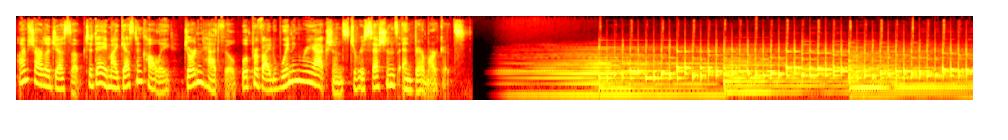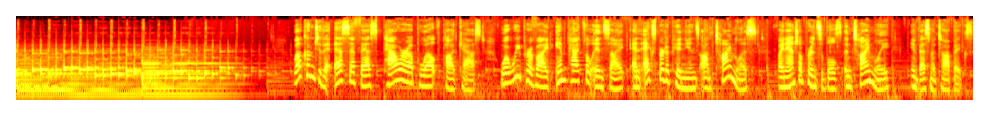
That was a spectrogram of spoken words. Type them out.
I'm Sharla Jessop. Today, my guest and colleague, Jordan Hadfield, will provide winning reactions to recessions and bear markets. Welcome to the SFS Power Up Wealth podcast, where we provide impactful insight and expert opinions on timeless financial principles and timely investment topics,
